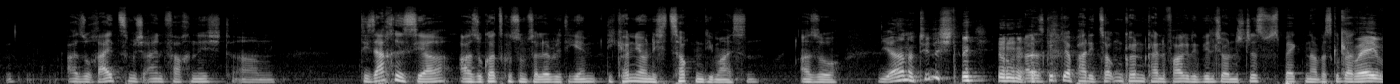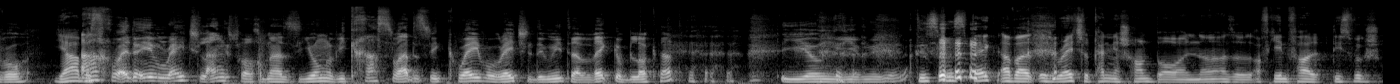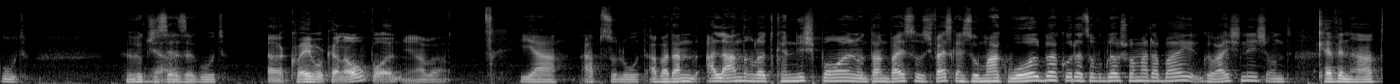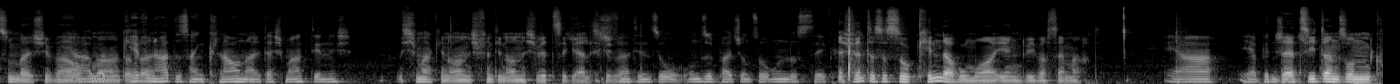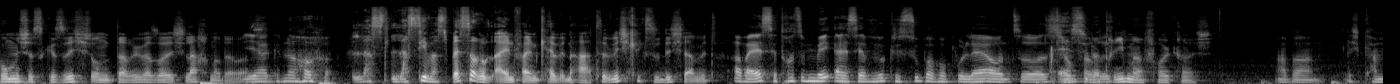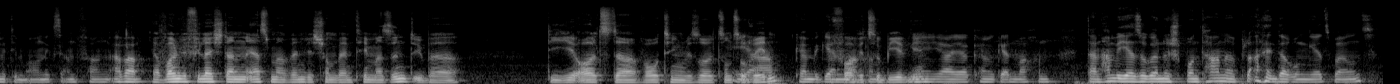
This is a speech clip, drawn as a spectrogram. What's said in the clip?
also reizt mich einfach nicht. Ähm, die Sache ist ja, also ganz kurz zum Celebrity Game, die können ja auch nicht zocken, die meisten. Also Ja, natürlich nicht, Junge. Also es gibt ja ein paar, die zocken können, keine Frage, die will ich auch nicht disrespekten, aber es gibt halt, Quavo. ja, aber Ach, weil du eben Rachel angesprochen hast. Junge, wie krass war das, wie Quavo Rachel Demeter weggeblockt hat? Junge, Junge, Junge. es, Disrespekt, aber Rachel kann ja schon ballen, ne? Also auf jeden Fall, die ist wirklich gut. Wirklich Ja. sehr, sehr gut. Ja, Quavo kann auch ballen. Ja, aber ja, absolut. Aber dann alle anderen Leute können nicht ballen und dann weißt du, ich weiß gar nicht, so Mark Wahlberg oder so, glaube ich, war mal dabei, weiß ich nicht. Und Kevin Hart zum Beispiel war ja, auch aber mal dabei. Kevin Hart ist ein Clown, Alter, ich mag den nicht. Ich mag ihn auch nicht, ich finde ihn auch nicht witzig, ehrlich Ich gesagt. finde den so unsympathisch und so unlustig. Ich finde, das ist so Kinderhumor irgendwie, was er macht. Ja, ja, bin Der zieht dann so ein komisches Gesicht und darüber soll ich lachen oder was? Ja, genau. Lass, lass dir was Besseres einfallen, Kevin Hart. Mich kriegst du nicht damit. Aber er ist ja trotzdem, er ist ja wirklich super populär und so. Ist Er ist verrückt. übertrieben erfolgreich. Aber ich kann mit dem auch nichts anfangen. Aber Ja, wollen wir vielleicht dann erstmal, wenn wir schon beim Thema sind, über die All-Star Voting Results und so ja, reden? können wir gerne bevor machen. wir zu Bier gehen? Nee, ja, ja, können wir gerne machen. Dann haben wir ja sogar eine spontane Planänderung jetzt bei uns.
